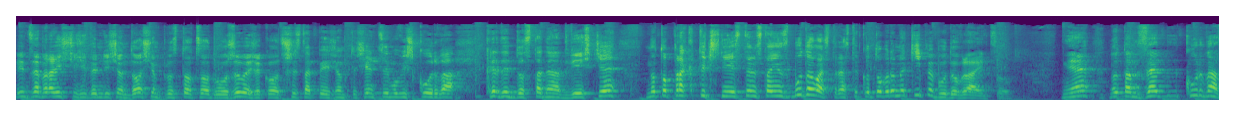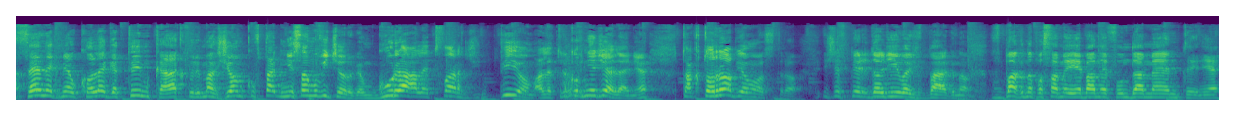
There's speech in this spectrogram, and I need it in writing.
Więc zebraliście 78 plus to, co odłożyłeś, około 350 tysięcy, mówisz, kurwa, kredyt dostanę na 200, no to praktycznie jestem w stanie zbudować teraz tylko dobrą ekipę budowlańców. Nie? No tam Zen, kurwa Zenek miał kolegę Tymka, który ma ziomków tak niesamowicie robią. Góra, ale twardzi. Piją, ale tylko w niedzielę, nie? Tak to robią ostro. I się wpierdoliłeś w bagno. W bagno po same jebane fundamenty, nie?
